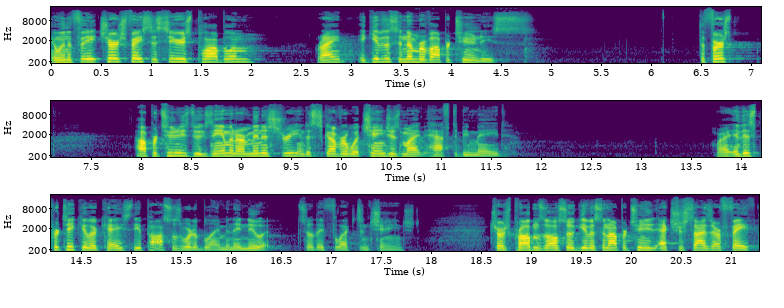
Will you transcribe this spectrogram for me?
And when the church faces a serious problem, right, it gives us a number of opportunities. The first opportunity is to examine our ministry and discover what changes might have to be made. Right? In this particular case, the apostles were to blame, and they knew it, so they flexed and changed. Church problems also give us an opportunity to exercise our faith,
